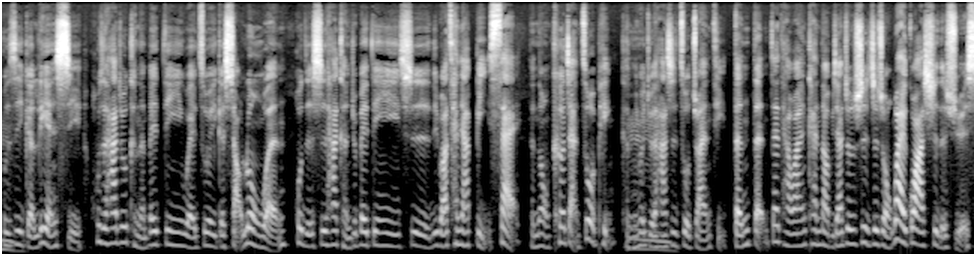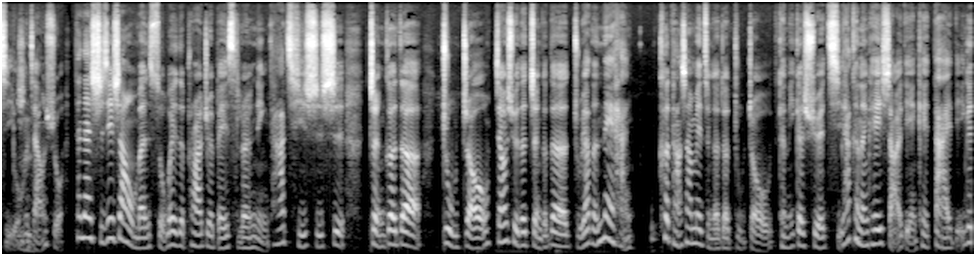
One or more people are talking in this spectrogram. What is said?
或者是一个练习，或者它就可能被定义为做一个小论文，或者是它可能就被定义是你要参加比赛的那种科展作品，可能你会觉得它是做专题等等。在台湾看到比较就是这种外挂式的学习，我们这样说，但在实际上我们所谓的 project based learning，它其实。实是整个的主轴，教学的整个的主要的内涵。课堂上面整个的主轴，可能一个学期，它可能可以小一点，可以大一点。一个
